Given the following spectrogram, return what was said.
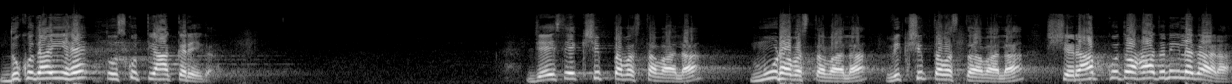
दुखदाई है तो उसको त्याग करेगा। जैसे क्षिप्त अवस्था वाला, मूढ़ अवस्था वाला, विक्षिप्त अवस्था वाला, शराब को तो हाथ नहीं लगा रहा।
